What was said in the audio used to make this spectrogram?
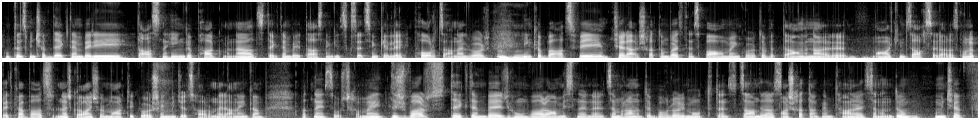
ու տենց մինչև դեկտեմբերի 15-ը փակ մնաց, դեկտեմբերի 15-ից սկսեցինք էլի փորձ անել, որ ինքը բացվի, չէր աշխատում, բայց տենց պահում էինք, որովհետև դա անհնար էր ահագին ծախսեր արած, գոնե պետքա բաց լիներ, կարող ինչ որ մարտիկ որոշեն միջոցառումներ անեն կամ մտնեն սուրճ խմեն։ Դժվար դեկտեմբեր, հունվար ամիսներն էր, ձմռանը դե բոլորի մոտ տենց ծանր աշխատանքն եմ թանրայցան ընդում, ու մինչև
